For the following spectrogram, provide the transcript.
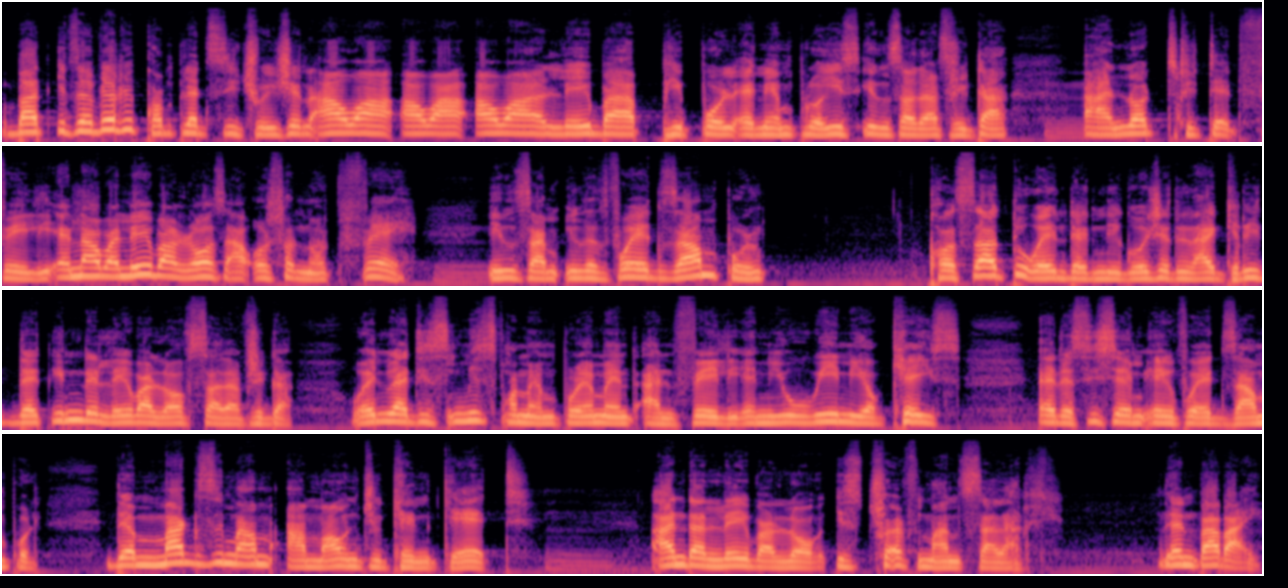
but it's a very complex situation our our our labor people and employees in south africa are not treated fairly and our labor laws are also not fair in some instances for example COSATU went and negotiated and agreed that in the labor law of South Africa, when you are dismissed from employment unfairly and you win your case at the CCMA, for example, the maximum amount you can get mm. under labor law is 12 months' salary. Then bye bye.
